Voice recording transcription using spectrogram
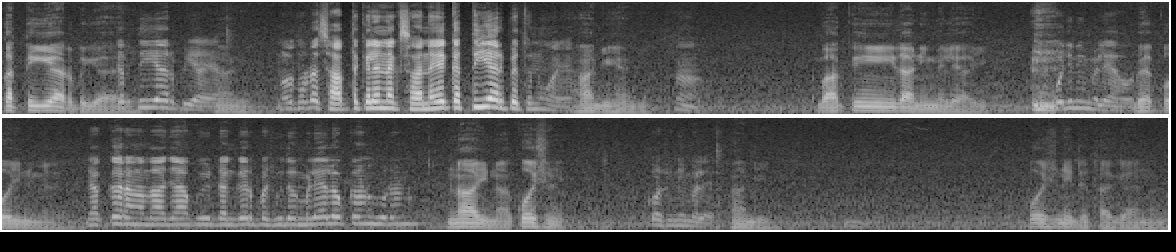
31000 ਰੁਪਇਆ ਹੈ 31000 ਰੁਪਏ ਆਇਆ। ਹਾਂਜੀ। ਮਤਲਬ ਤੁਹਾਡਾ 7 ਕਿੱਲੇ ਨੁਕਸਾਨੇ ਗਏ 31000 ਰੁਪਏ ਤੁਹਾਨੂੰ ਆਇਆ। ਹਾਂਜੀ ਹਾਂਜੀ। ਹਾਂ। ਬਾਕੀ ਦਾ ਨਹੀਂ ਮਿਲਿਆ ਜੀ। ਕੁਝ ਨਹੀਂ ਮਿਲਿਆ ਹੋਰ? ਵੇ ਕੁਝ ਨਹੀਂ ਮਿਲਿਆ। ਜਾਂ ਘਰਾਂ ਦਾ ਜਾਂ ਕੋਈ ਡੰਗਰ ਪਸ਼ੂ ਦਾ ਮਿਲਿਆ ਲੋਕਾਂ ਨੂੰ ਹੋਰਾਂ ਨੂੰ? ਨਾ ਜੀ ਨਾ ਕੁਝ ਨਹੀਂ। ਕੁਝ ਨਹੀਂ ਮਿਲਿਆ। ਹਾਂਜੀ। ਕੁਝ ਨਹੀਂ ਦਿੱਤਾ ਗਿਆ ਇਹਨਾਂ ਨੂੰ।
